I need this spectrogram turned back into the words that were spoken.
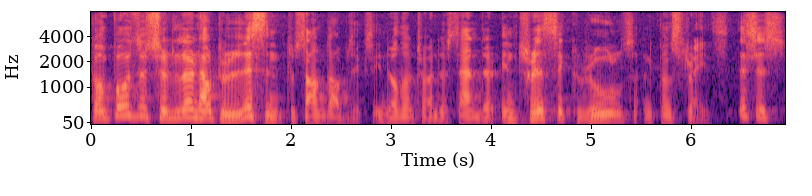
Composers should learn how to listen to sound objects in order to understand their intrinsic rules and constraints. This is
